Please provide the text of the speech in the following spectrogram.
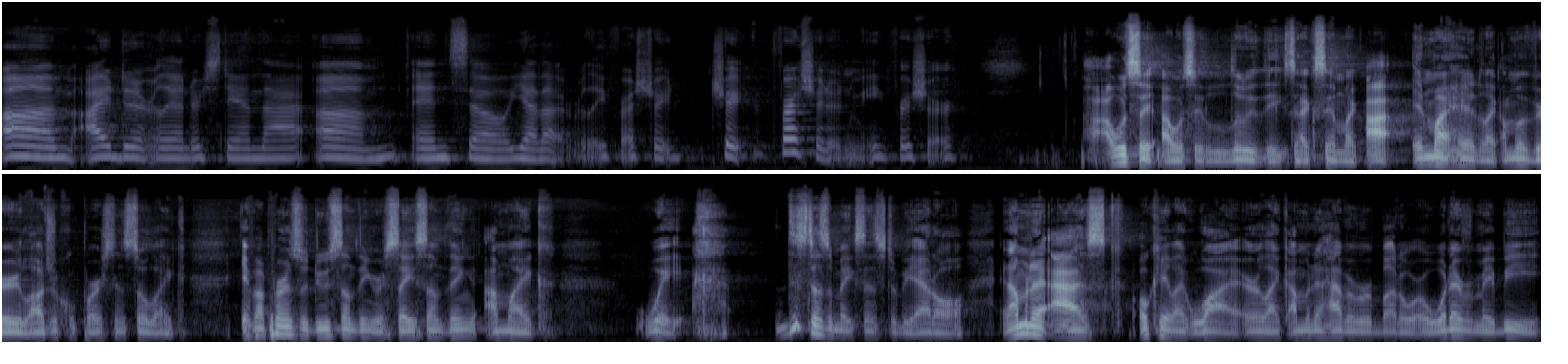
Um, I didn't really understand that, um, and so yeah, that really frustrated tra- frustrated me for sure. I would say I would say literally the exact same. Like I in my head, like I'm a very logical person. So like if my parents would do something or say something, I'm like, wait, this doesn't make sense to me at all. And I'm gonna ask, okay, like why? Or like I'm gonna have a rebuttal or whatever it may be.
